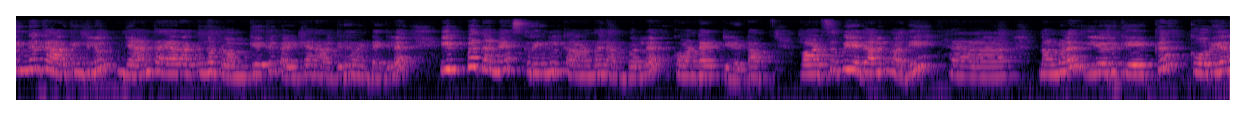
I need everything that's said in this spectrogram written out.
നിങ്ങൾക്ക് ആർക്കെങ്കിലും ഞാൻ തയ്യാറാക്കുന്ന പ്ലം കേക്ക് കഴിക്കാൻ ആഗ്രഹമുണ്ടെങ്കിൽ ഇപ്പൊ കാണുന്ന നമ്പറിൽ കോണ്ടാക്ട് ചെയ്യും കേട്ടോ വാട്സപ്പ് ചെയ്താലും മതി. നമ്മൾ ഈ ഒരു കേക്ക് കൊറിയർ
